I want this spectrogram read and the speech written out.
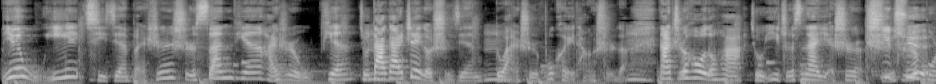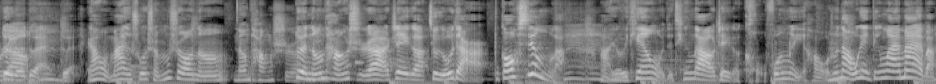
因为五一期间本身是三天还是五天，就大概这个时间段是不可以堂食的。嗯那之后的话，就一直现在也是持续，对对对、嗯对。然后我妈就说什么时候能能堂食，对，能堂食啊，这个就有点儿不高兴了、嗯啊。有一天我就听到这个口风了以后，我说、那我给你订外卖吧。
